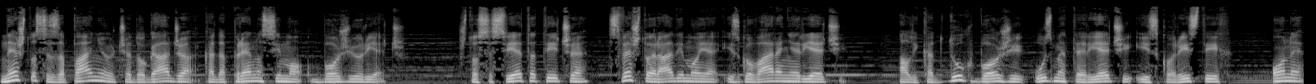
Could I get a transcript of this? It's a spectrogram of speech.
Nešto se zapanjujuće događa kada prenosimo Božju riječ. Što se svijeta tiče, sve što radimo je izgovaranje riječi, ali kad duh Božji uzmete riječi i iskoristi ih, one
